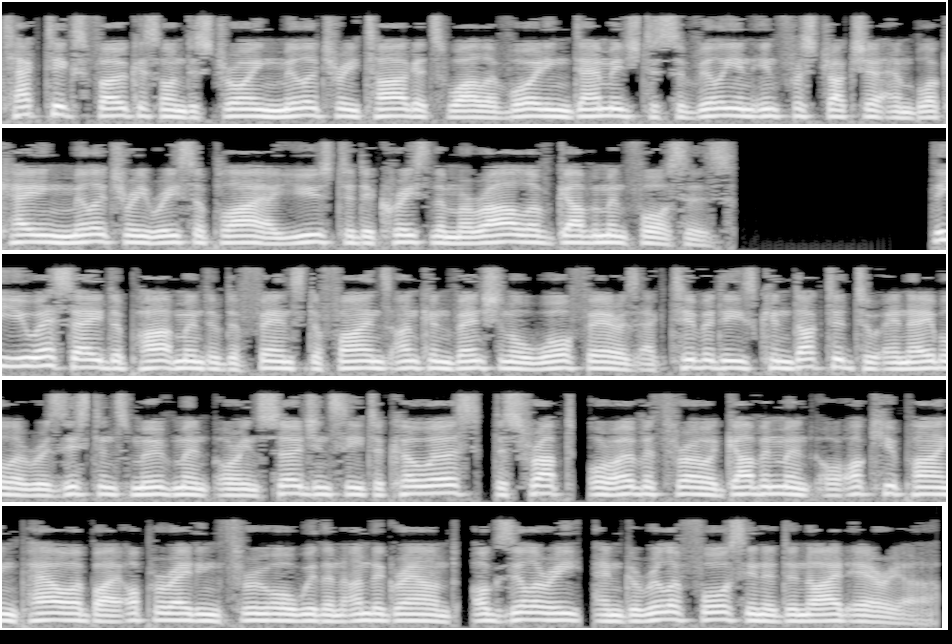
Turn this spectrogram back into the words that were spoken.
Tactics focus on destroying military targets while avoiding damage to civilian infrastructure and blockading military resupply are used to decrease the morale of government forces. The USA Department of Defense defines unconventional warfare as activities conducted to enable a resistance movement or insurgency to coerce, disrupt, or overthrow a government or occupying power by operating through or with an underground, auxiliary, and guerrilla force in a denied area.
